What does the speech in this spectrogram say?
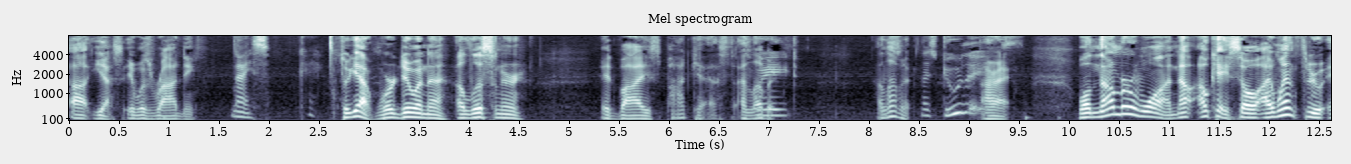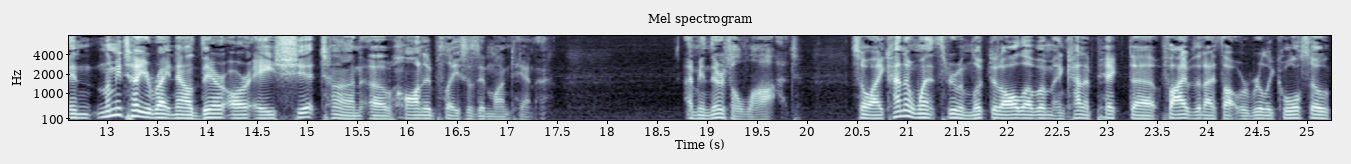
Uh yes, it was Rodney. nice. Okay. So yeah, we're doing a, a listener advised podcast. I love it. I love it. Let's do this. All right. Well, number one. Now, okay, so I went through, and let me tell you right now, there are a shit ton of haunted places in Montana. I mean, there's a lot. So I kind of went through and looked at all of them and kind of picked uh, five that I thought were really cool. So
